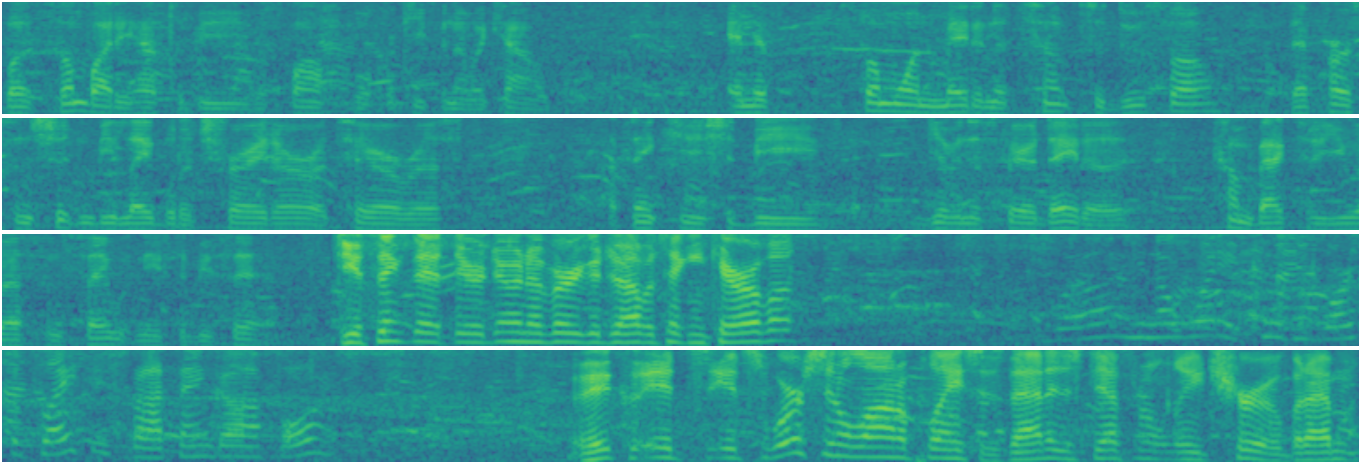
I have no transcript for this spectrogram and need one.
but somebody has to be responsible for keeping them accountable. And if someone made an attempt to do so, that person shouldn't be labeled a traitor or a terrorist. I think he should be given his fair day to come back to the U.S. and say what needs to be said. Do you think that they're doing a very good job of taking care of us? Well, you know what? It could be worse in places, but I thank God for it. It, it's it's worse in a lot of places. That is definitely true. But I'm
